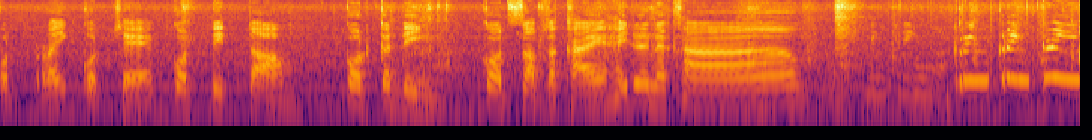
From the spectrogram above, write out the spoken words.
กดไลค์กดแชร์ กดติดตาม กดกระดิ่ง กด subscribe ให้ด้วยนะครับ กริ๊งกริ๊งเหรอกริ๊งกริ๊งกริ๊ง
